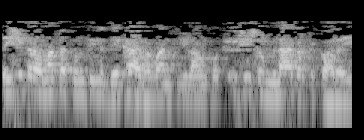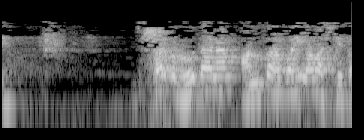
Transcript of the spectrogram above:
तो इसी तरह माता कुंती ने देखा है भगवान की लीलाओं को तो इसी से मिला करके कह रही है। सर्वभूता नाम अंत वही अवस्थित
